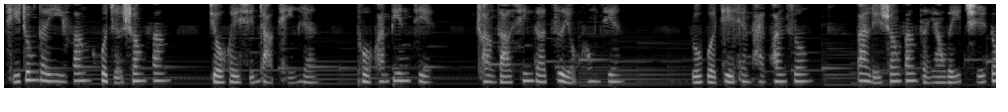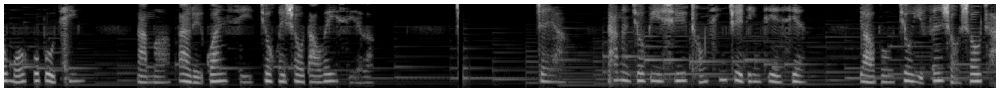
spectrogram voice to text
其中的一方或者双方就会寻找情人，拓宽边界，创造新的自由空间。如果界限太宽松，伴侣双方怎样维持都模糊不清，那么伴侣关系就会受到威胁了。这样，他们就必须重新制定界限，要不就以分手收场。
